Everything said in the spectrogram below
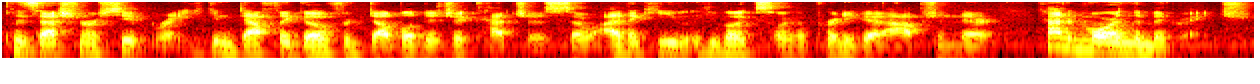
possession receiver, right? He can definitely go for double digit catches, so I think he, he looks like a pretty good option there, kind of more in the mid range.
